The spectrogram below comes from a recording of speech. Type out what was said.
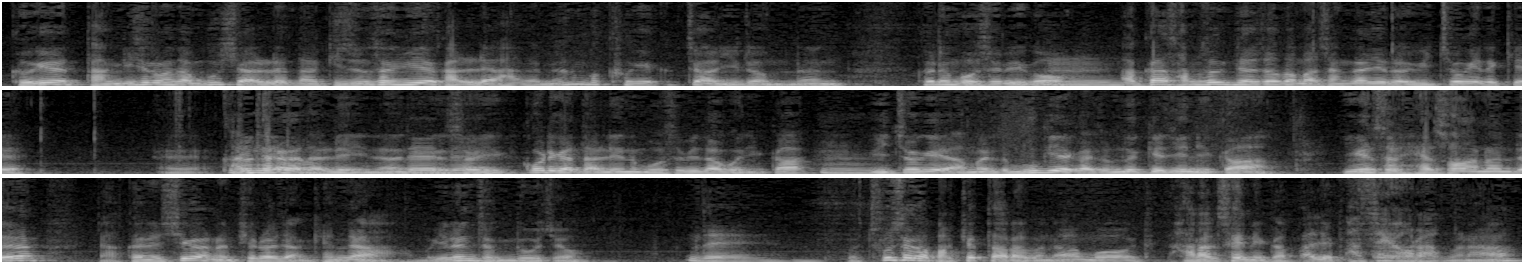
그게 단기적으로 나 무시할래 나 기준선 위에 갈래 하면 뭐 크게 걱정할 일이 없는 그런 모습이고 음. 아까 삼성전자도 마찬가지로 위쪽에 이렇게 예, 안테나가 달려 있는 그 소위 꼬리가 달리는 모습이다 보니까 음. 위쪽에 아무래도 무게가 좀 느껴지니까 이것을 해소하는데 약간의 시간은 필요하지 않겠냐 뭐 이런 정도죠. 네. 뭐 추세가 바뀌었다라거나 뭐 하락세니까 빨리 파세요라거나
